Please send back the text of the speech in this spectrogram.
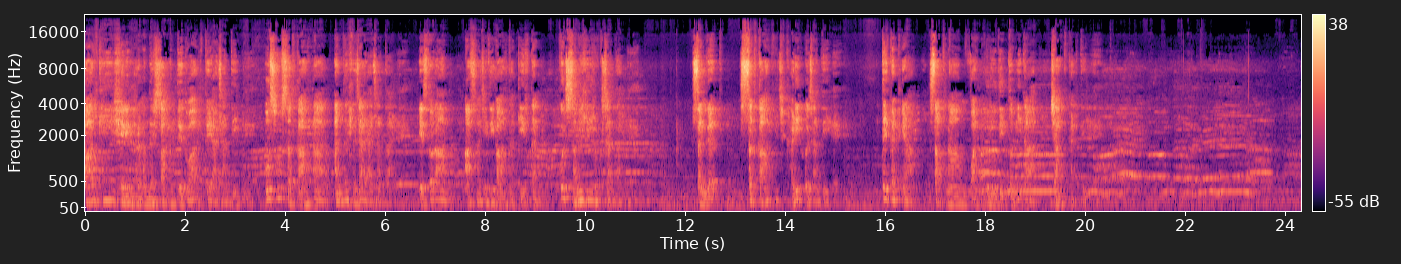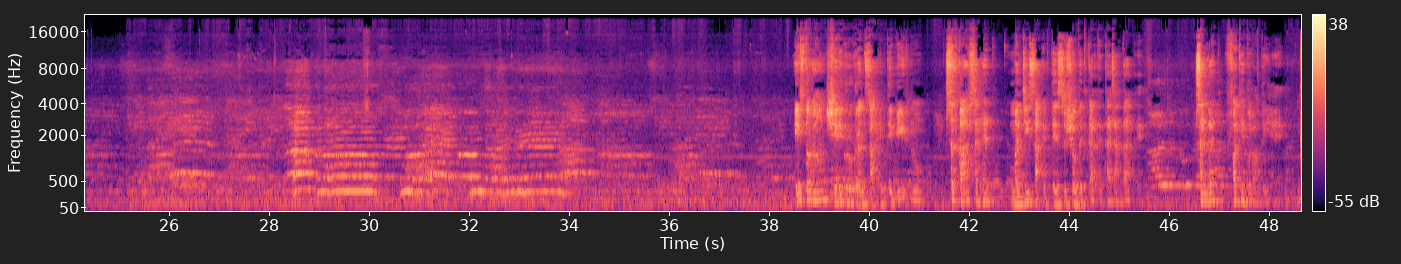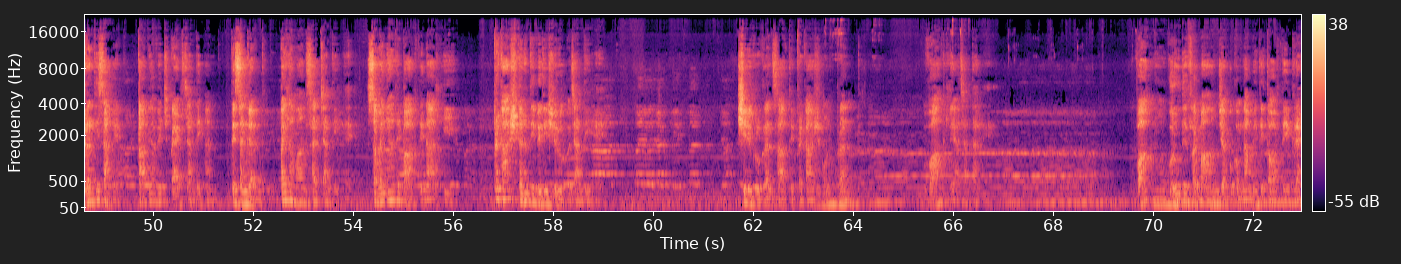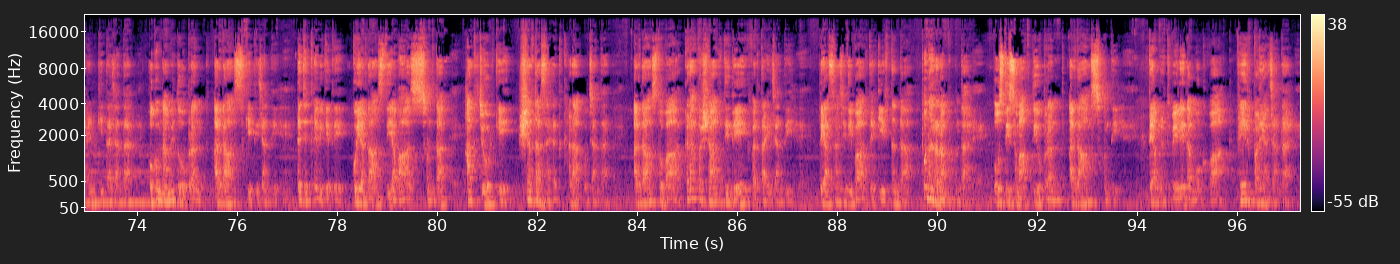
ਪਾਲਕੀ ਸ਼੍ਰੀ ਹਰਮੰਦਰ ਸਾਹਿਬ ਦੇ ਦੁਆਰ ਤੇ ਆ ਜਾਂਦੀ ਹੈ। ਉਸ ਨੂੰ ਸਤਕਾਰ ਨਾਲ ਅੰਦਰ ਲਿਜਾਇਆ ਜਾਂਦਾ ਹੈ। ਇਸ ਦੌਰਾਨ ਆਸਾ ਜੀ ਦੀ ਬਾਤ ਦਾ ਕੀਰਤਨ ਕੁਝ ਸਮੇਂ ਲਈ ਰੁਕ ਜਾਂਦਾ ਹੈ। ਸੰਗਤ ਸਤਕਾਰ ਵਿੱਚ ਖੜੀ ਹੋ ਜਾਂਦੀ ਹੈ ਤੇ ਇਕੱਠਿਆਂ ਸਤਨਾਮ ਵਾਹਿਗੁਰੂ ਦੀ ਧੁਨੀ ਦਾ ਜਾਪ ਇਸ ਦੌਰਾਨ ਸ੍ਰੀ ਗੁਰੂ ਗ੍ਰੰਥ ਸਾਹਿਬ ਦੀ ਬੀੜ ਨੂੰ ਸਤਕਾਰ ਸਹਿਤ ਮੰਜੀ ਸਾਹਿਬ ਤੇ ਸੁਸ਼ੋਭਿਤ ਕਰ ਦਿੱਤਾ ਜਾਂਦਾ ਹੈ। ਸੰਗਤ ਫਤਿਹ ਬੁਲਾਉਂਦੀ ਹੈ। ਗ੍ਰੰਥੀ ਸਾਹਿਬ ਤਾਬਿਆਂ ਵਿੱਚ ਬੈਠ ਜਾਂਦੇ ਹਨ ਤੇ ਸੰਗਤ ਪਹਿਲਾਂ ਵਾਂਗ ਸੱਜ ਜਾਂਦੀ ਹੈ। ਸਵਈਆਂ ਦੇ ਪਾਠ ਦੇ ਨਾਲ ਹੀ ਪ੍ਰਕਾਸ਼ ਕਰਨ ਦੀ ਵਿਧੀ ਸ਼ੁਰੂ ਹੋ ਜਾਂਦੀ ਹੈ। ਸ਼੍ਰੀ ਗੁਰੂ ਗ੍ਰੰਥ ਸਾਹਿਬ ਦੇ ਪ੍ਰਕਾਸ਼ ਹੋਣ ਉਪਰੰਤ ਵਾਕ ਲਿਆ ਜਾਂਦਾ ਹੈ। ਗੁਰੂ ਦੇ ਫਰਮਾਨ ਜਾਂ ਹੁਕਮਨਾਮੇ ਦੇ ਤੌਰ ਤੇ ਗ੍ਰਹਿਣ ਕੀਤਾ ਜਾਂਦਾ ਹੈ। ਹੁਕਮਨਾਮੇ ਤੋਂ ਉਪਰੰਤ ਅਰਦਾਸ ਕੀਤੀ ਜਾਂਦੀ ਹੈ। ਤੇ ਜਿੱਥੇ ਵੀ ਕਿਤੇ ਕੋਈ ਅਰਦਾਸ ਦੀ ਆਵਾਜ਼ ਸੁਣਦਾ ਹੈ, ਹੱਥ ਜੋੜ ਕੇ ਸ਼ਰਧਾ ਸਹਿਤ ਖੜਾ ਹੋ ਜਾਂਦਾ ਹੈ। ਅਰਦਾਸ ਤੋਂ ਬਾਅਦ ਕੜਾ ਪ੍ਰਸ਼ਾਦ ਦੀ ਦੇਗ ਵਰਤਾਈ ਜਾਂਦੀ ਹੈ ਤੇ ਆਸਾ ਜੀ ਦੀ ਬਾਤ ਤੇ ਕੀਰਤਨ ਦਾ ਪੁਨਰ ਆਰੰਭ ਹੁੰਦਾ ਹੈ। ਉਸ ਦੀ ਸਮਾਪਤੀ ਉਪਰੰਤ ਅਰਦਾਸ ਹੁੰਦੀ ਹੈ ਤੇ ਅੰਮ੍ਰਿਤ ਵੇਲੇ ਦਾ ਮੁੱਖ ਵਾਕ ਫੇਰ ਪੜਿਆ ਜਾਂਦਾ ਹੈ।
